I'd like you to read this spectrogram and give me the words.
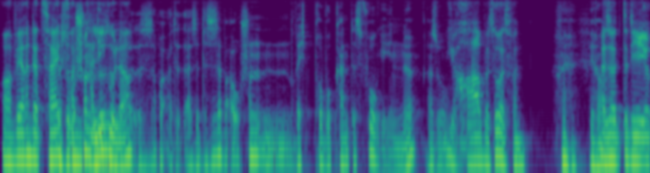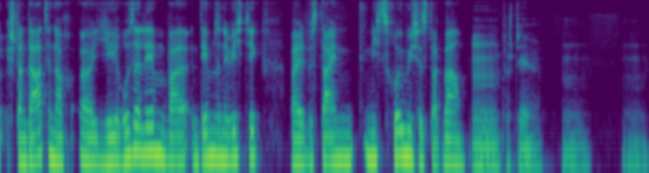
Und während der Zeit von schon, Caligula, Das ist aber, also das ist aber auch schon ein recht provokantes Vorgehen, ne? Also, ja, aber sowas von. ja. Also die Standarte nach äh, Jerusalem war in dem Sinne wichtig, weil bis dahin nichts Römisches dort war. Mhm, verstehe. Mhm. Mhm.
